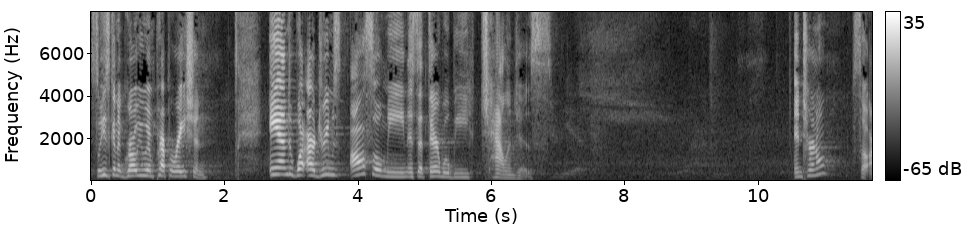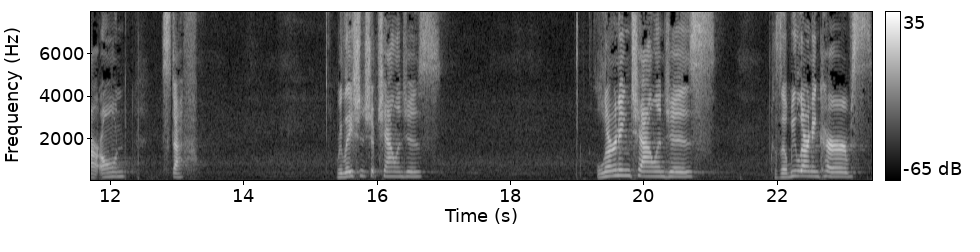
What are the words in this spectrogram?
So he's going to grow you in preparation. And what our dreams also mean is that there will be challenges. Internal, so our own stuff, relationship challenges, learning challenges, because there'll be learning curves,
